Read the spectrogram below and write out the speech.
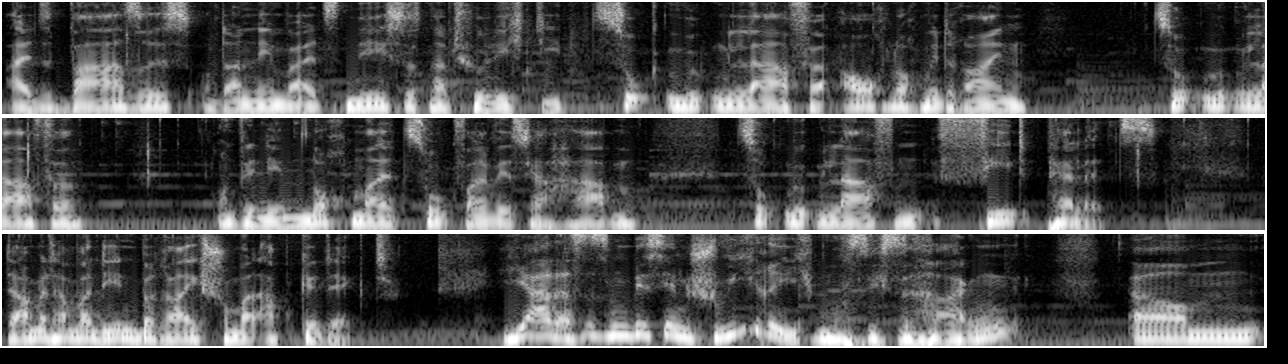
als Basis und dann nehmen wir als nächstes natürlich die Zuckmückenlarve auch noch mit rein. Zuckmückenlarve und wir nehmen nochmal Zuck, weil wir es ja haben. Zuckmückenlarven Feed Pellets. Damit haben wir den Bereich schon mal abgedeckt. Ja, das ist ein bisschen schwierig, muss ich sagen. Ähm,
